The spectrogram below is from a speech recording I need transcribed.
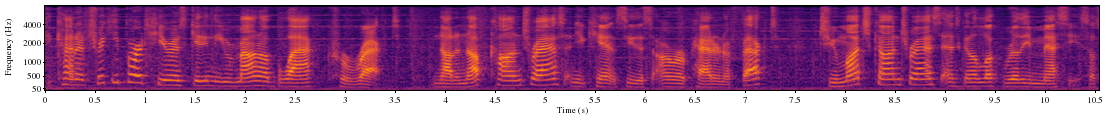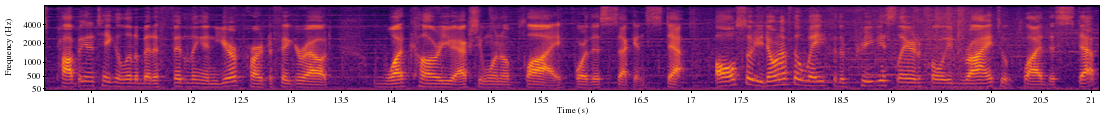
The kind of tricky part here is getting the amount of black correct. Not enough contrast and you can't see this armor pattern effect too much contrast and it's going to look really messy. So it's probably going to take a little bit of fiddling on your part to figure out what color you actually want to apply for this second step. Also, you don't have to wait for the previous layer to fully dry to apply this step,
